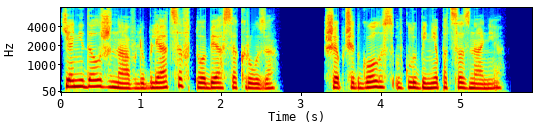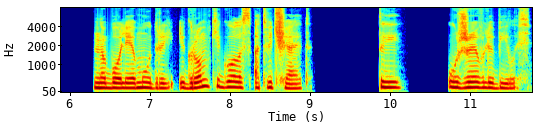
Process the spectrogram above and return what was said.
«Я не должна влюбляться в Тобиаса Круза», — шепчет голос в глубине подсознания. Но более мудрый и громкий голос отвечает. «Ты уже влюбилась».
